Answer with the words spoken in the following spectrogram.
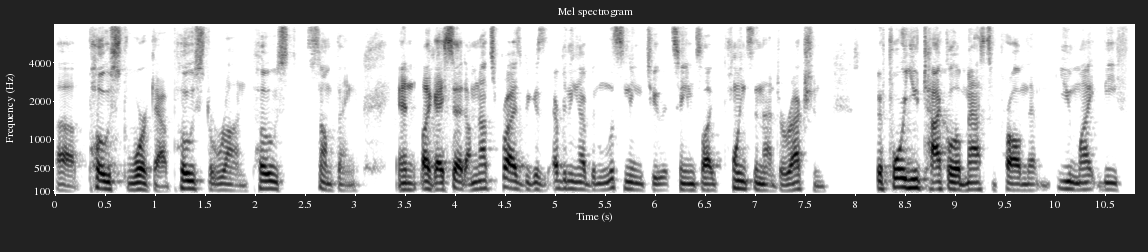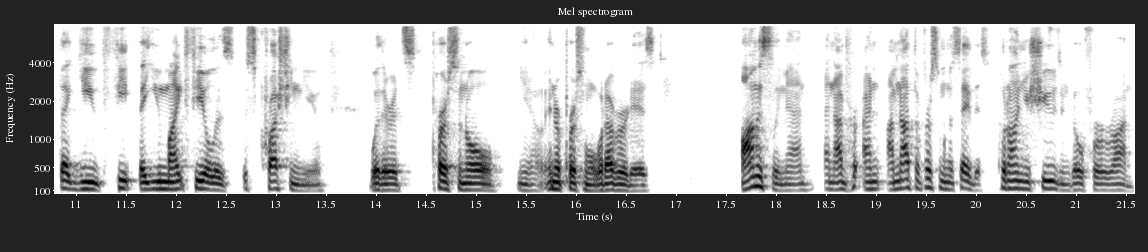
uh, post workout post run post something and like i said i'm not surprised because everything i've been listening to it seems like points in that direction. Before you tackle a massive problem that you might be that you feel that you might feel is is crushing you whether it's personal you know interpersonal whatever it is honestly, man, and I've heard, I'm not the first one to say this. Put on your shoes and go for a run.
